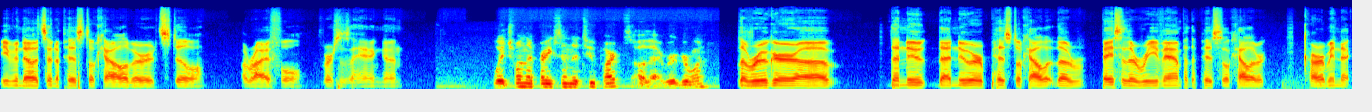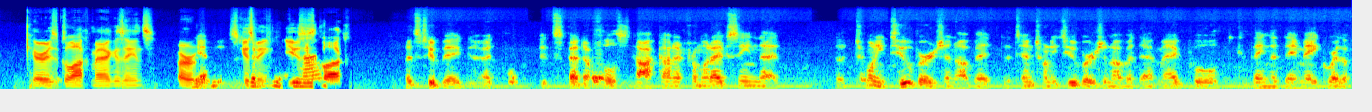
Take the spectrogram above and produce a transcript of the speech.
Even though it's in a pistol caliber, it's still a rifle versus a handgun. Which one that breaks into two parts? Oh, that Ruger one. the Ruger, uh, the new that newer pistol caliber, the basically the revamp of the pistol caliber carbine that carries Glock magazines, or Yeah. excuse me, uses Glock. That's too big. It's got a full stock on it. From what I've seen, that the 22 version of it, the 1022 version of it, that Magpul thing that they make, where the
